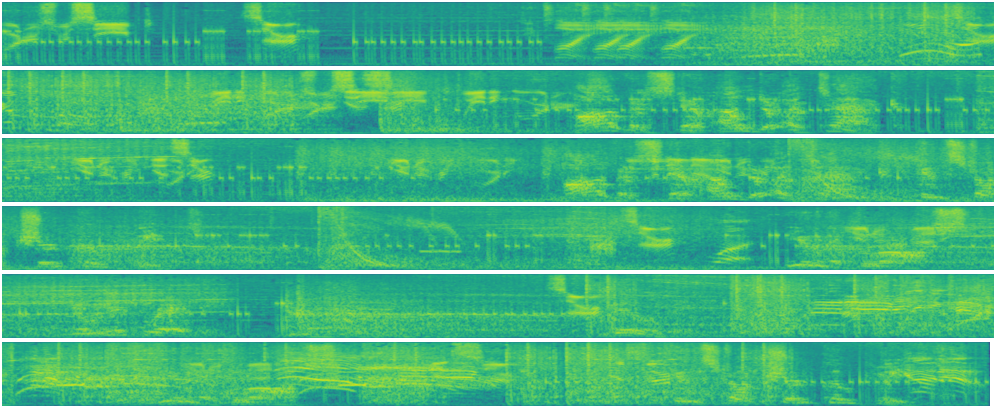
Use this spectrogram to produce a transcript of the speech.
Orders received. Sir. Deploy. Deploy. Sir. Waiting orders received. Waiting orders. Harvester under attack. Harvester under attack. Construction complete. Sir. What? Unit Unit lost. Unit ready. Sir. Building. Awaiting. Unit lost. Yes, sir. Yes, sir. Construction complete. Got it. out.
